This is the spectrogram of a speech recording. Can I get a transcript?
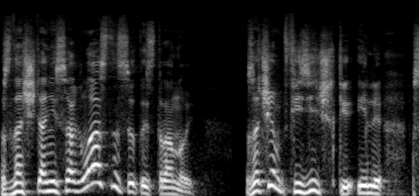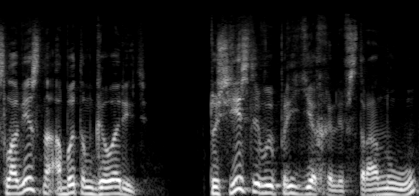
Значит, они согласны с этой страной. Зачем физически или словесно об этом говорить? То есть, если вы приехали в страну,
